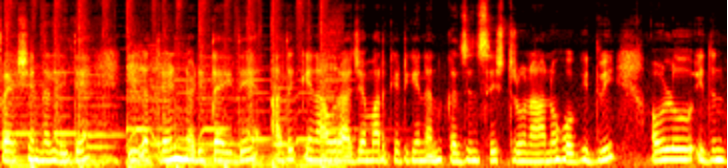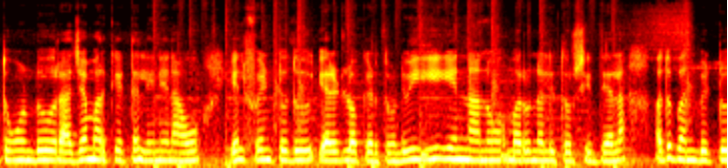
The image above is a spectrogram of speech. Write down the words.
ಫ್ಯಾಷನ್ನಲ್ಲಿದೆ ಈಗ ಟ್ರೆಂಡ್ ನಡೀತಾ ಇದೆ. ಅದಕ್ಕೆ ನಾವು ರಾಜ ಮಾರ್ಕೆಟ್ಗೆ ನನ್ನ ಕಸಿನ್ ಸಿಸ್ಟ್ರು ನಾನು ಹೋಗಿದ್ವಿ. ಅವಳು ಇದನ್ನು ತೊಗೊಂಡು ರಾಜ ಮಾರ್ಕೆಟಲ್ಲಿನೇ ನಾವು ಎಲಿಫೆಂಟದು ಎರಡು ಲಾಕೆಟ್ ತೊಗೊಂಡ್ವಿ ಈಗೇನು ನಾನು ಮರುನಲ್ಲಿ ತೋರಿಸಿದ್ದೆ ಅಲ್ಲ, ಅದು ಬಂದುಬಿಟ್ಟು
